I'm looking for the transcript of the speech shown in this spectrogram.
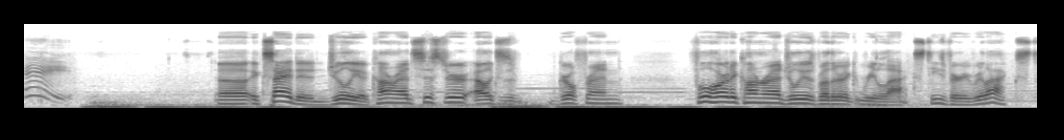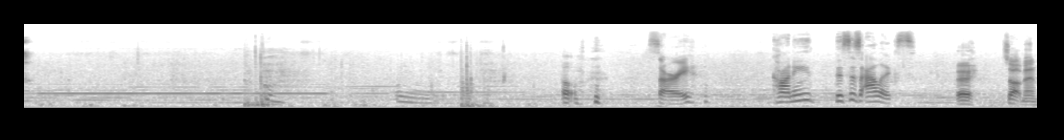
Hey, Uh, excited. Julia, Conrad's sister, Alex's girlfriend. Full-hearted Conrad, Julia's brother, relaxed. He's very relaxed. Oh, sorry. Connie, this is Alex. Hey, What's up, man?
